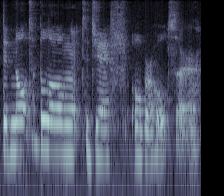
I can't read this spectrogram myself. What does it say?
did not belong to Jeff Oberholzer.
